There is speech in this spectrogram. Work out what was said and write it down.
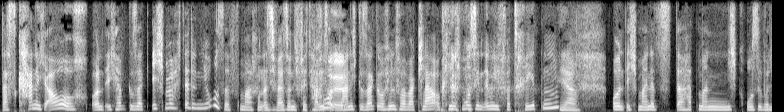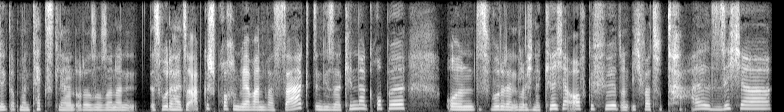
das kann ich auch. Und ich habe gesagt, ich möchte den Josef machen. Also ich weiß auch nicht, vielleicht habe cool. ich es auch gar nicht gesagt, aber auf jeden Fall war klar, okay, ich muss ihn irgendwie vertreten. ja. Und ich meine jetzt, da hat man nicht groß überlegt, ob man Text lernt oder so, sondern es wurde halt so abgesprochen, wer wann was sagt in dieser Kindergruppe. Und es wurde dann, glaube ich, in der Kirche aufgeführt. Und ich war total sicher,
